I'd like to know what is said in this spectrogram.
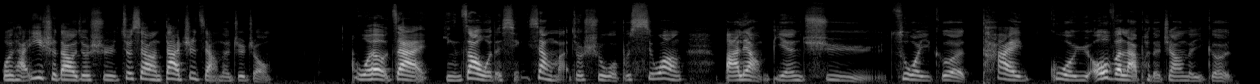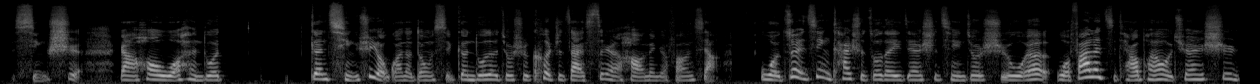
我才意识到，就是就像大致讲的这种。我有在营造我的形象嘛，就是我不希望把两边去做一个太过于 overlap 的这样的一个形式，然后我很多跟情绪有关的东西，更多的就是克制在私人号那个方向。我最近开始做的一件事情，就是我我发了几条朋友圈，是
